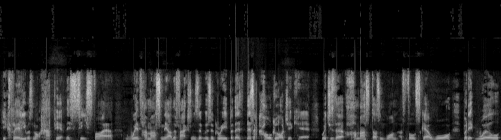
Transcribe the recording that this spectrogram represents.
he clearly was not happy at this ceasefire with Hamas and the other factions that was agreed. But there's, there's a cold logic here, which is that Hamas doesn't want a full scale war, but it will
